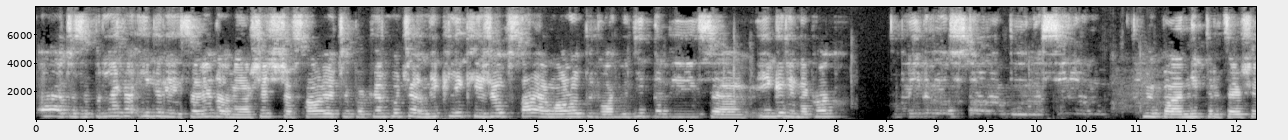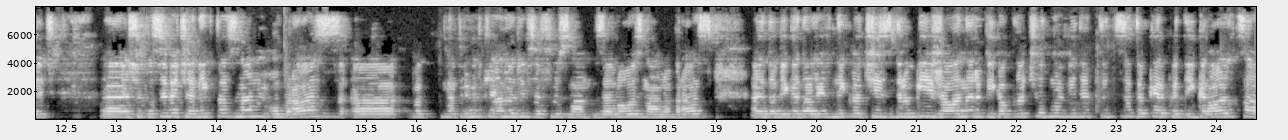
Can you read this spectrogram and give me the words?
Uh, če se prilega igri, seveda mi je všeč, če vstavijo, če pa kar hoče nek lik, ki že obstaja, malo prilagoditi, da bi se igri nekako v igri vstavil po nasilju, mi pa ni precej všeč. Uh, še posebej, če je nek ta znan obraz, uh, naprimer Keanu Reeves je ful znan, zelo znan obraz, uh, da bi ga dali v neko čist drugi žanr, bi ga bilo čudno videti tudi zato, ker kot igralca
